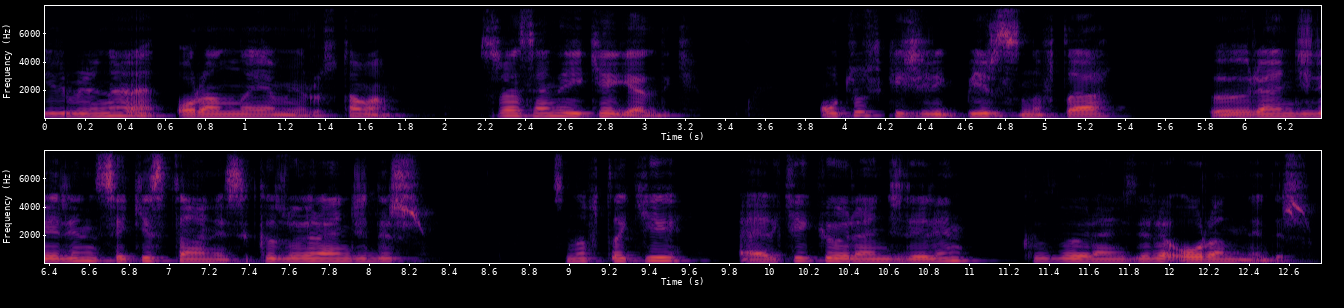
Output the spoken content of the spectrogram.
birbirine oranlayamıyoruz. Tamam. Sıra sende 2'ye geldik. 30 kişilik bir sınıfta öğrencilerin 8 tanesi kız öğrencidir. Sınıftaki erkek öğrencilerin kız öğrencilere oranı nedir?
